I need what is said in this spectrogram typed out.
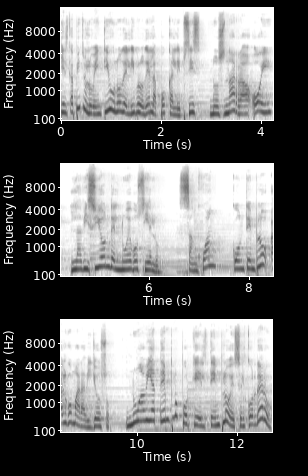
El capítulo 21 del libro del Apocalipsis nos narra hoy la visión del nuevo cielo. San Juan contempló algo maravilloso. No había templo porque el templo es el Cordero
